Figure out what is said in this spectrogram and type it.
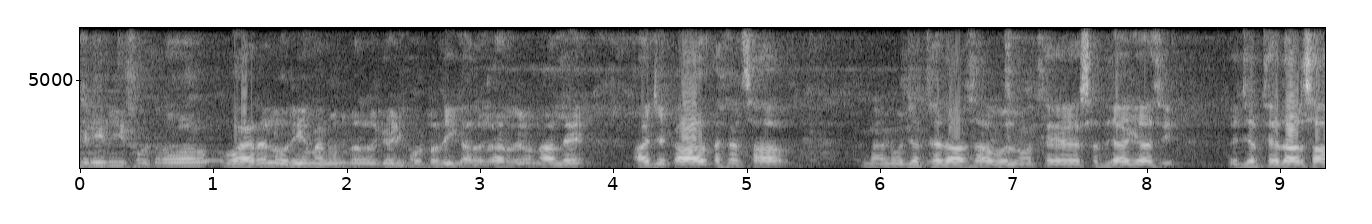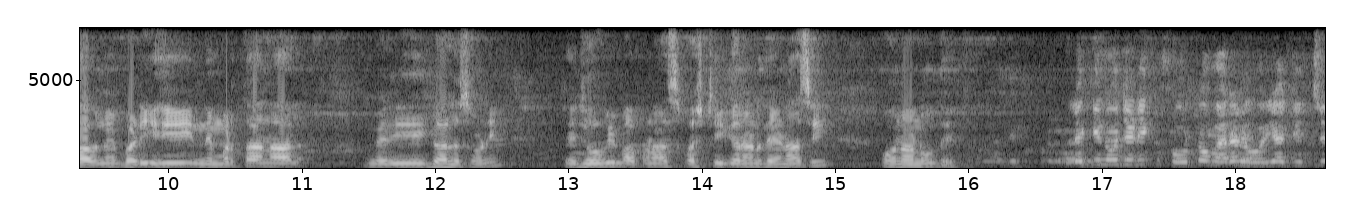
ਜਿਹੜੀ ਵੀ ਫੋਟੋ ਵਾਇਰਲ ਹੋ ਰਹੀ ਹੈ ਮੈਨੂੰ ਨਹੀਂ ਪਤਾ ਕਿਹੜੀ ਫੋਟੋ ਦੀ ਗੱਲ ਕਰ ਰਹੇ ਹੋ। ਨਾਲੇ ਅੱਜ ਅਕਾਲ ਤਖਤ ਸਾਹਿਬ ਮੈਨੂੰ ਜਥੇਦਾਰ ਸਾਹਿਬ ਵੱਲੋਂ ਉੱਥੇ ਸੱਦਿਆ ਗਿਆ ਸੀ ਤੇ ਜਥੇਦਾਰ ਸਾਹਿਬ ਨੇ ਬੜੀ ਹੀ ਨਿਮਰਤਾ ਨਾਲ ਮੇਰੀ ਗੱਲ ਸੁਣੀ ਤੇ ਜੋ ਵੀ ਮੈਂ ਆਪਣਾ ਸਪਸ਼ਟੀਕਰਨ ਦੇਣਾ ਸੀ ਉਹਨਾਂ ਨੂੰ ਦਿੱਤਾ। ਲੇਕਿਨ ਉਹ ਜਿਹੜੀ ਇੱਕ ਫੋਟੋ ਵਾਇਰਲ ਹੋ ਰਹੀ ਹੈ ਜਿਸ 'ਚ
